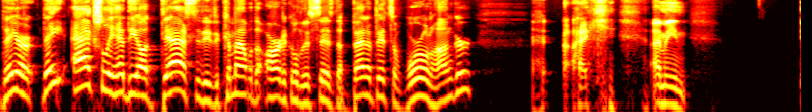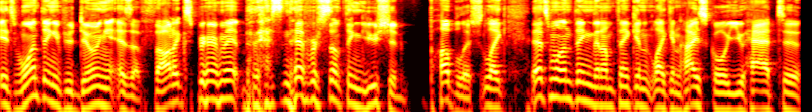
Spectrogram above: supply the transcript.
They are. They actually had the audacity to come out with an article that says the benefits of world hunger. I I mean, it's one thing if you're doing it as a thought experiment, but that's never something you should publish. Like that's one thing that I'm thinking. Like in high school, you had to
